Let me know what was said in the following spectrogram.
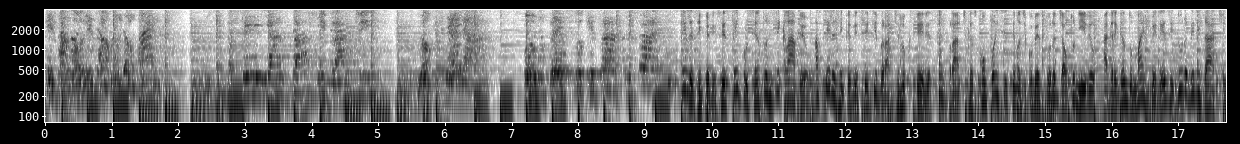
e valoriza muito mais. Usando as telhas da Fibrate, Lux Telhas, por um preço que satisfaz. Telhas em PVC 100% reciclável. As telhas em PVC Fibrate Lux Telhas são práticas, compõem sistemas de cobertura de alto nível, agregando mais beleza e durabilidade.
